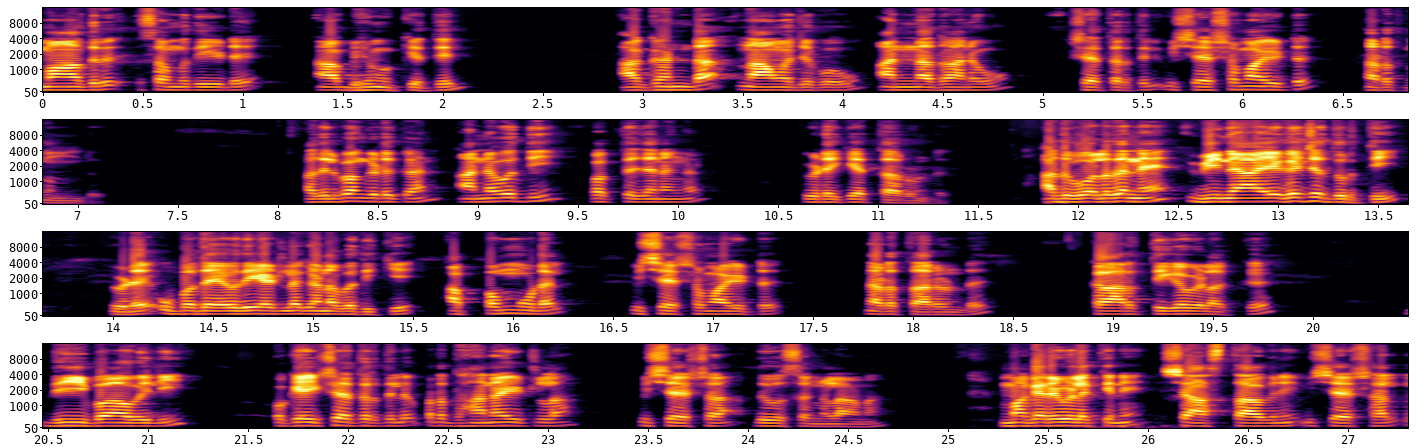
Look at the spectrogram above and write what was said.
മാതൃസമിതിയുടെ ആഭിമുഖ്യത്തിൽ അഖണ്ഡ നാമജപവും അന്നദാനവും ക്ഷേത്രത്തിൽ വിശേഷമായിട്ട് നടത്തുന്നുണ്ട്. അതിൽ പങ്കെടുക്കാൻ അനവധി ഭക്തജനങ്ങൾ ഇവിടേക്ക് എത്താറുണ്ട്. അതുപോലെ തന്നെ വിനായക ചതുർത്ഥി ഇവിടെ ഉപദേവതയായിട്ടുള്ള ഗണപതിക്ക് അപ്പം മുടൽ വിശേഷമായിട്ട് നടത്താറുണ്ട്. കാർത്തിക വിളക്ക് ദീപാവലി ഒക്കെ ക്ഷേത്രത്തിൽ പ്രധാനമായിട്ടുള്ള വിശേഷ ദിവസങ്ങളാണ്. മകരവിളക്കിന് ശാസ്താവിന് വിശേഷാൽ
